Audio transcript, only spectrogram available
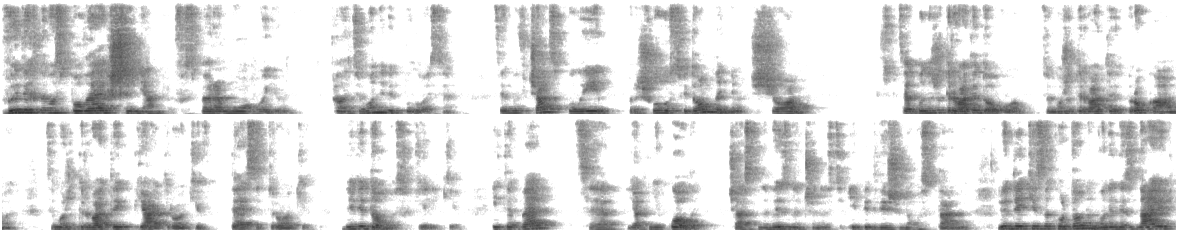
видихнемо з полегшенням, з перемогою. Але цього не відбулося. Це був час, коли прийшло усвідомлення, що це може тривати довго, це може тривати роками, це може тривати 5 років, 10 років, невідомо скільки. І тепер це як ніколи час невизначеності і підвішеного стану. Люди, які за кордоном, вони не знають,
